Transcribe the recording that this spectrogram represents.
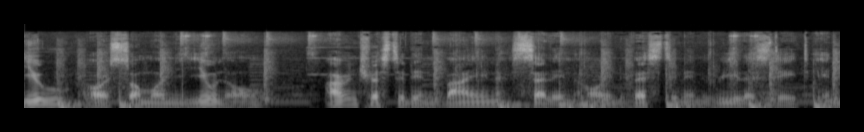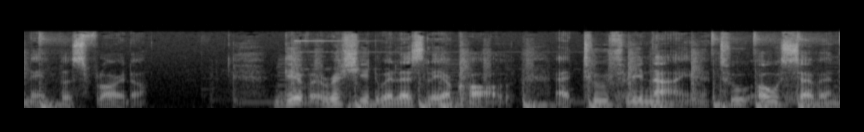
you or someone you know are interested in buying, selling, or investing in real estate in Naples, Florida, give Rashid Wellesley a call at 239 207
